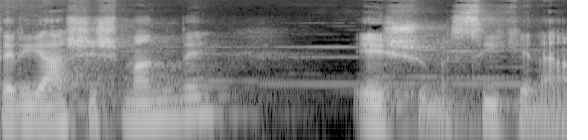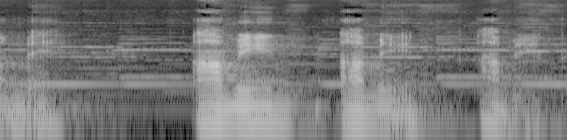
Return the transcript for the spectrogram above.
तेरी आशीष मांग दें। यीशु मसीह के नाम में। आमीन आमीन आमीन।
